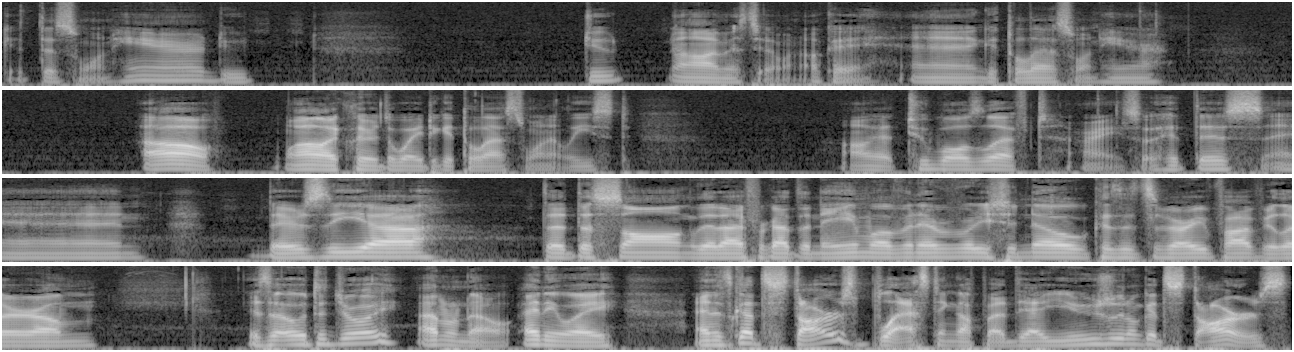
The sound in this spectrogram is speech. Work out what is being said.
Get this one here. Do, do, oh, I missed the other one. Okay, and get the last one here. Oh, well, I cleared the way to get the last one at least. Oh, I got two balls left. Alright, so hit this, and there's the, uh, the the song that I forgot the name of, and everybody should know because it's very popular. Um, is it Ode to Joy? I don't know. Anyway, and it's got stars blasting up at it. I usually don't get stars,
